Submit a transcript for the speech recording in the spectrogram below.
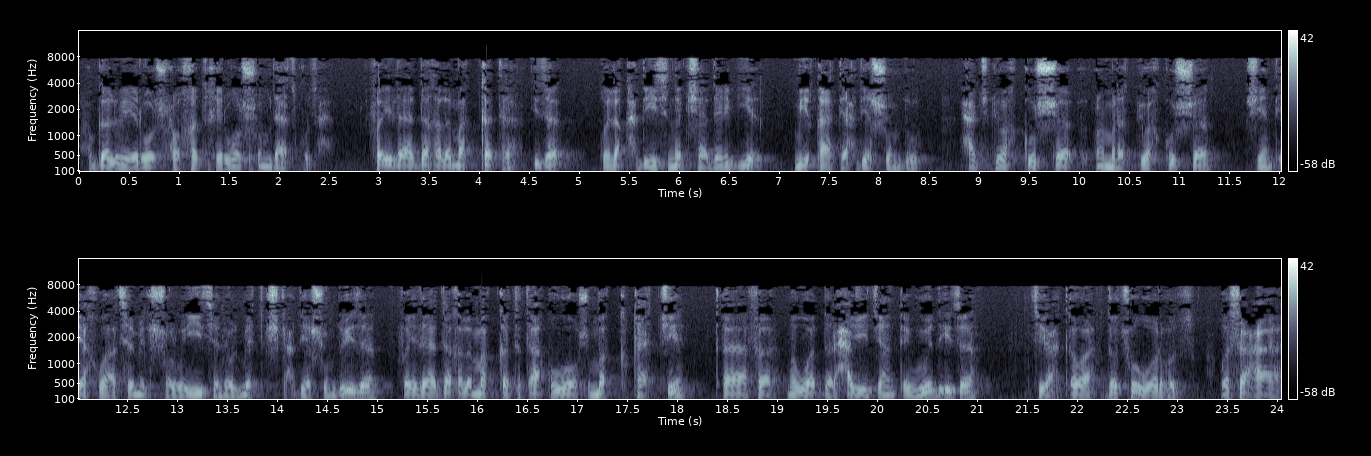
حقل ويروش حخط خير وشهم دات قزح. فإذا دخل مكة إذا ولق حديث نكشا درجي ميقات يحدي الشمدو حج دوخ كش عمرة دوخ كش شينت إخوة سمك شلويتين والمتكش كحدي الشمدو إذا فإذا دخل مكة تأقوش مكة قاتشي. تافا مودر حجيت أن تود إذا تيح تواف دوتشو ورهز وسعى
